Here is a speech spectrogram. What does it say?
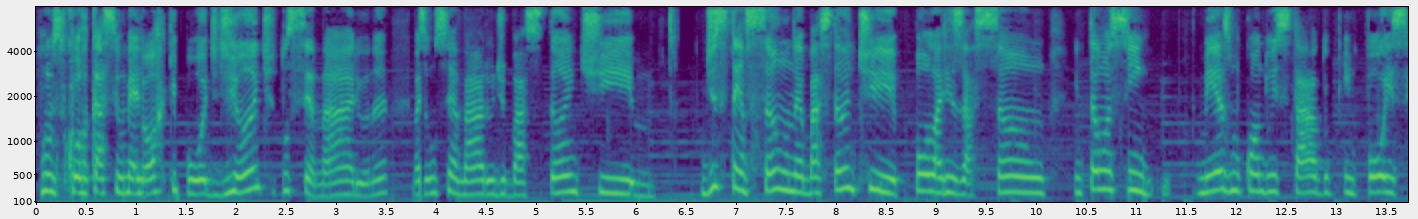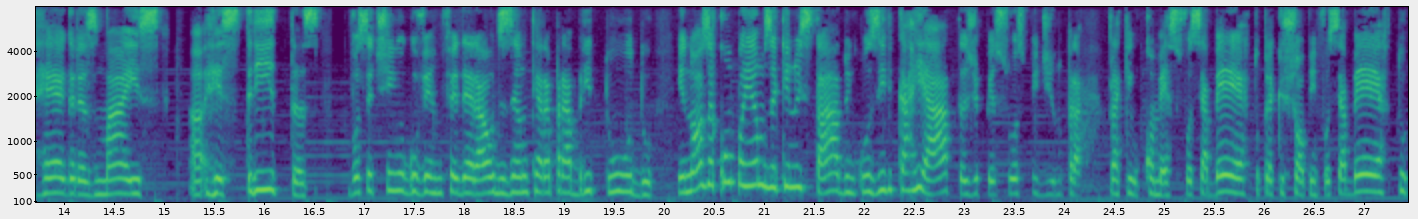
vamos colocar assim, o melhor que pôde diante do cenário, né? Mas é um cenário de bastante distensão, né? Bastante polarização. Então, assim, mesmo quando o Estado impôs regras mais uh, restritas, você tinha o governo federal dizendo que era para abrir tudo. E nós acompanhamos aqui no estado, inclusive carreatas de pessoas pedindo para que o comércio fosse aberto, para que o shopping fosse aberto.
